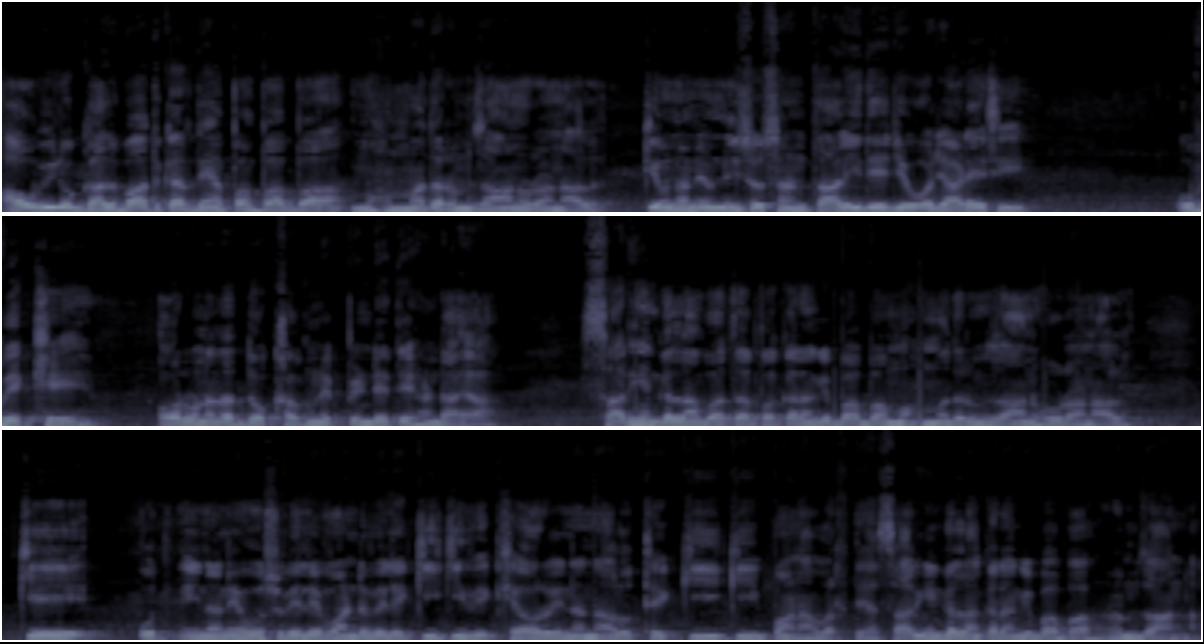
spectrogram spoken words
ਆਓ ਵੀਰੋ ਗੱਲਬਾਤ ਕਰਦੇ ਹਾਂ ਆਪਾਂ ਬਾਬਾ ਮੁਹੰਮਦ ਰਮਜ਼ਾਨ ਹੋਰਾਂ ਨਾਲ ਕਿ ਉਹਨਾਂ ਨੇ 1947 ਦੇ ਜੋ ਉਜਾੜੇ ਸੀ ਉਹ ਵੇਖੇ ਔਰ ਉਹਨਾਂ ਦਾ ਦੁੱਖ ਆਪਣੇ ਪਿੰਡੇ ਤੇ ਹੰਡਾਇਆ। ਸਾਰੀਆਂ ਗੱਲਾਂ ਬਾਤਾਂ ਆਪਾਂ ਕਰਾਂਗੇ ਬਾਬਾ ਮੁਹੰਮਦ ਰਮਜ਼ਾਨ ਹੋਰਾਂ ਨਾਲ ਕਿ ਉਹ ਇਹਨਾਂ ਨੇ ਉਸ ਵੇਲੇ ਵੰਡ ਵੇਲੇ ਕੀ ਕੀ ਵੇਖਿਆ ਔਰ ਇਹਨਾਂ ਨਾਲ ਉੱਥੇ ਕੀ ਕੀ ਭਾਣਾ ਵਰਤਿਆ। ਸਾਰੀਆਂ ਗੱਲਾਂ ਕਰਾਂਗੇ ਬਾਬਾ ਰਮਜ਼ਾਨ ਨਾਲ।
